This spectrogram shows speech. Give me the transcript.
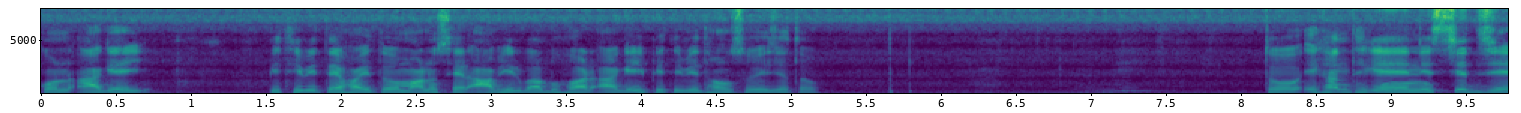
কোন আগেই পৃথিবীতে হয়তো মানুষের আবির্ভাব হওয়ার আগেই পৃথিবী ধ্বংস হয়ে যেত। তো এখান থেকে নিশ্চিত যে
